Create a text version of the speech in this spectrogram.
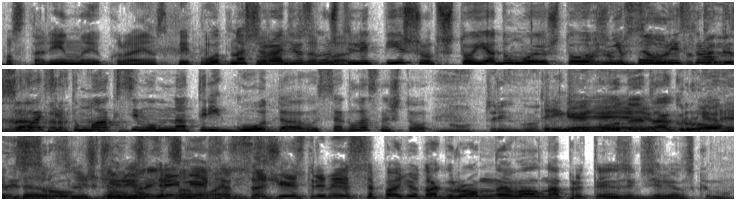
По старинной украинской Вот наши радиослушатели забаве. пишут, что я думаю, что Можем неполный срок хватит максимум на три года. Вы согласны, что... Ну, три года. Три года. это огромный Это срок. Через три месяца, через три месяца пойдет огромная волна претензий к Зеленскому.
